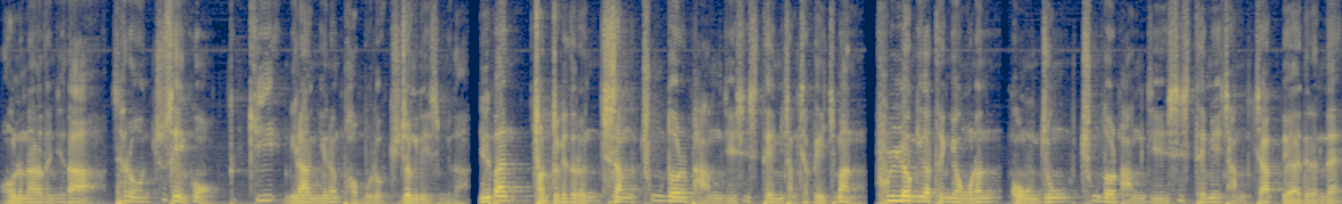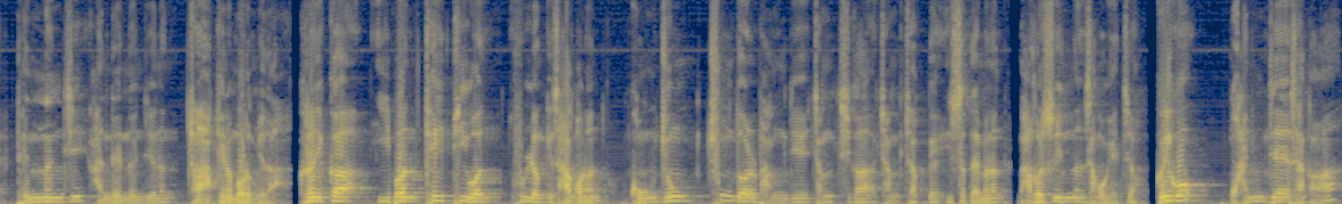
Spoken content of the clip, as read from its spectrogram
어느 나라든지 다 새로운 추세이고 특히 민항기는 법으로 규정이 되어 있습니다. 일반 전투기들은 지상 충돌 방지 시스템이 장착되어 있지만 훈련기 같은 경우는 공중 충돌 방지 시스템이 장착돼야 되는데 됐는지 안 됐는지는 정확히는 모릅니다. 그러니까 이번 KT-1 훈련기 사고는 공중 충돌 방지 장치가 장착돼 있었다면 막을 수 있는 사고겠죠. 그리고 관제사가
